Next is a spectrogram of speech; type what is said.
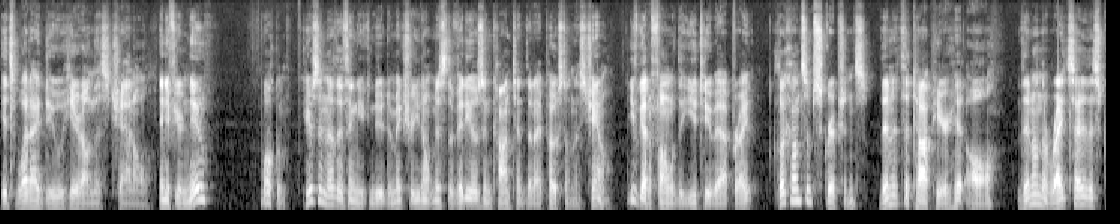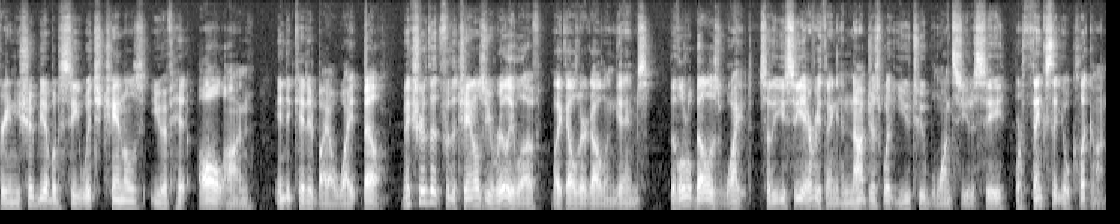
It's what I do here on this channel. And if you're new, welcome. Here's another thing you can do to make sure you don't miss the videos and content that I post on this channel. You've got a phone with the YouTube app, right? Click on subscriptions, then at the top here, hit all, then on the right side of the screen, you should be able to see which channels you have hit all on, indicated by a white bell. Make sure that for the channels you really love, like Elder Goblin Games, the little bell is white so that you see everything and not just what YouTube wants you to see or thinks that you'll click on.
